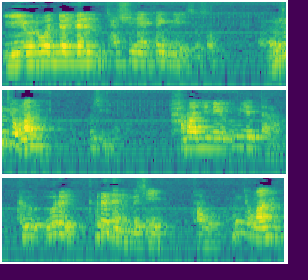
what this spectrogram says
이 의로운 열매는 자신의 행위에 있어서 공정한 것입니다. 하나님의 의에 따라 그 의를 드러내는 것이 바로 공정한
